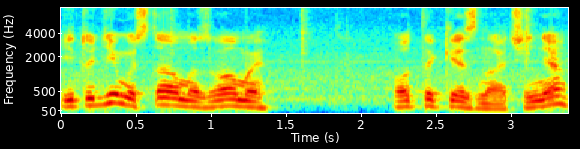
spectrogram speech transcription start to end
І тоді ми ставимо з вами отаке значення.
